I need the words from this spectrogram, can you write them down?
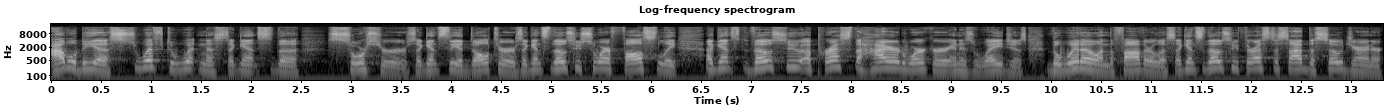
I will be a swift witness against the sorcerers, against the adulterers, against those who swear falsely, against those who oppress the hired worker in his wages, the widow and the fatherless, against those who thrust aside the sojourner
